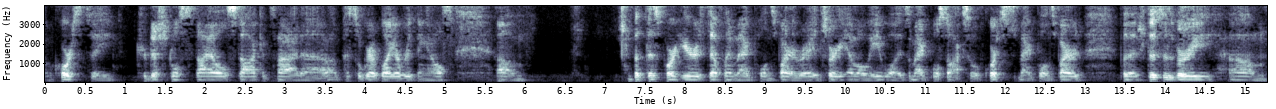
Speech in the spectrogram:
of course, it's a traditional style stock. It's not a pistol grip like everything else. Um, but this part here is definitely Magpul inspired, right? It's very MOE. Well, it's a Magpul stock, so of course it's Magpul inspired. But this is very um,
